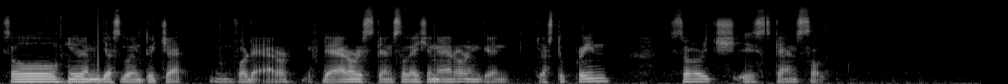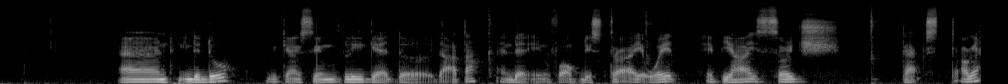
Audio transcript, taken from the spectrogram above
So here i'm just going to check for the error. If the error is cancellation error i'm going just to print. Search is cancelled. And in the do we can simply get the data and then invoke this try await api search text okay.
